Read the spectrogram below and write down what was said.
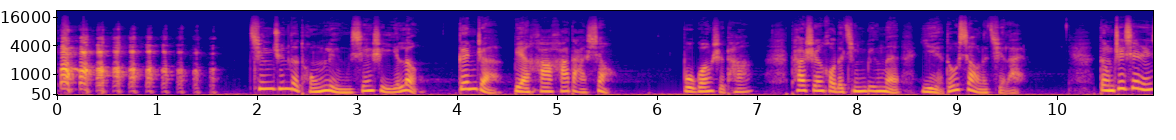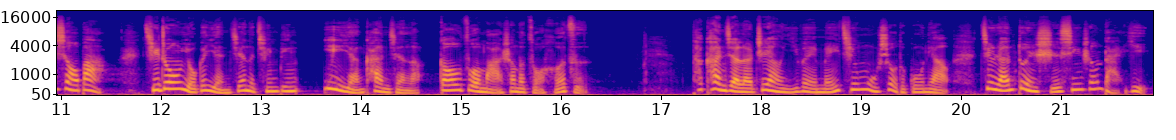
哈哈哈！清军的统领先是一愣，跟着便哈哈大笑。不光是他，他身后的清兵们也都笑了起来。等这些人笑罢，其中有个眼尖的清兵一眼看见了高坐马上的左和子。他看见了这样一位眉清目秀的姑娘，竟然顿时心生歹意。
